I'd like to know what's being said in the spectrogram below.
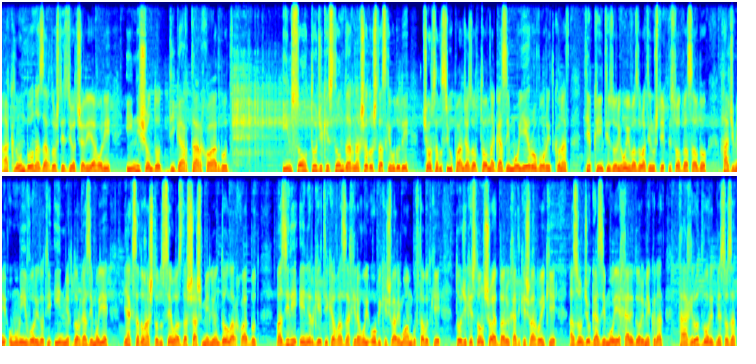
Акнун бо назардошти зиёдшавии аҳолӣ ин нишон дод дигартар хоҳад буд имсол тоҷикистон дар нақша доштааст ки ҳудуди 435 ҳазор тонна гази моеъро ворид кунад. Тибқи интизориҳои вазорати рушди иқтисод ва савдо ҳаҷми умумии воридоти ин миқдор гази моеъ 183,6 миллион доллар хоҳад буд. Вазири энергетика ва захираҳои оби кишвари мо ҳам гуфта буд ки тоҷикистон шояд ба рӯйхати кишварҳое ки аз он ҷо гази моеъ харидорӣ мекунад тағйирот ворид месозад.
